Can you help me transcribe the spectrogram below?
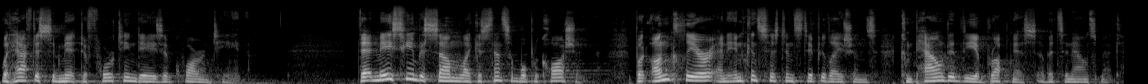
would have to submit to 14 days of quarantine. That may seem to some like a sensible precaution, but unclear and inconsistent stipulations compounded the abruptness of its announcement.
